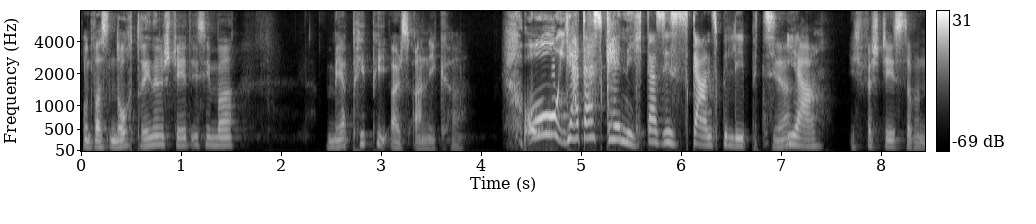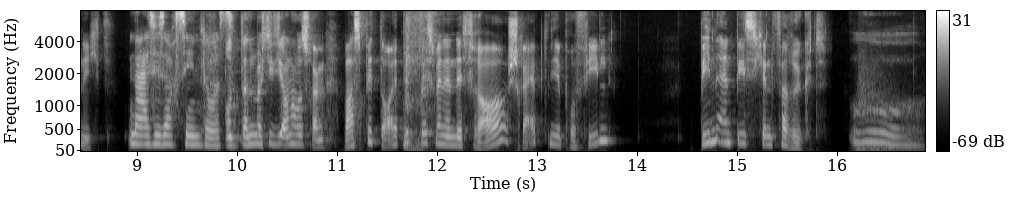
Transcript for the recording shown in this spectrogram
Und was noch drinnen steht, ist immer mehr Pipi als Annika. oh, ja, das kenne ich. Das ist ganz beliebt. Ja? ja. Ich verstehe es aber nicht. Nein, es ist auch sinnlos. Und dann möchte ich dich auch noch was fragen. Was bedeutet das, wenn eine Frau schreibt in ihr Profil, bin ein bisschen verrückt? uh,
